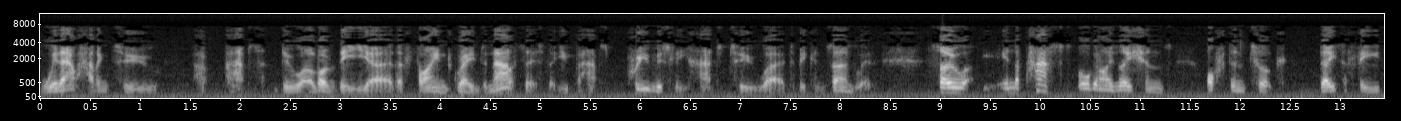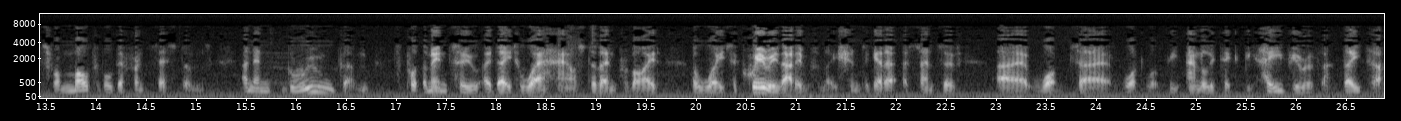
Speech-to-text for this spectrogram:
without having to uh, perhaps do a lot of the uh, the fine-grained analysis that you perhaps previously had to uh, to be concerned with. So in the past, organizations often took data feeds from multiple different systems and then groomed them to put them into a data warehouse to then provide a way to query that information to get a, a sense of uh, what, uh, what what the analytic behavior of that data.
